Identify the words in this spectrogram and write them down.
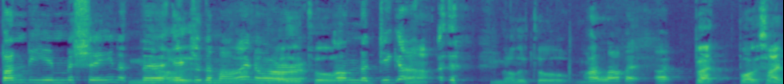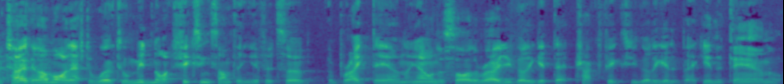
Bundy in machine at the Not- edge of the mine not or all. on the digger. No, not at all. no. I love it. I, But by the same token, I might have to work till midnight fixing something. If it's a, a breakdown, you know, on the side of the road, you've got to get that truck fixed. You've got to get it back into town. Or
